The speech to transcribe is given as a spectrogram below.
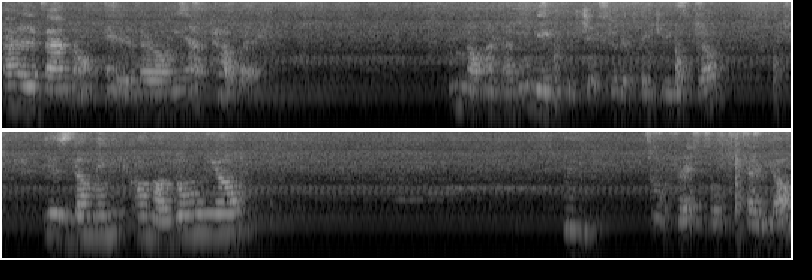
Albano Elmeromina Power. Noana Dubiewicz jest europejczyństwo. Jest Domenico Modunio. Mm. Fresco Italiano Non so, ci Italion.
